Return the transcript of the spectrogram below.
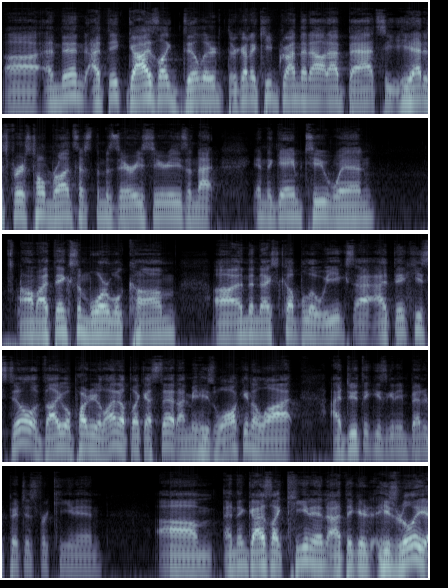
Uh, and then I think guys like Dillard, they're gonna keep grinding out at bats. He, he had his first home run since the Missouri series, and that in the game two win. Um, I think some more will come uh, in the next couple of weeks. I, I, think he's still a valuable part of your lineup. Like I said, I mean he's walking a lot. I do think he's getting better pitches for Keenan. Um, and then guys like Keenan, I think he's really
